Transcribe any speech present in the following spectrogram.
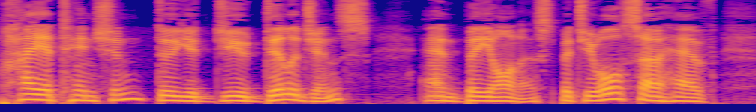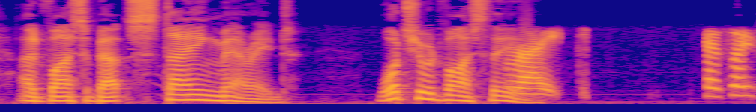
pay attention, do your due diligence, and be honest. But you also have advice about staying married. What's your advice there? Right. As I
